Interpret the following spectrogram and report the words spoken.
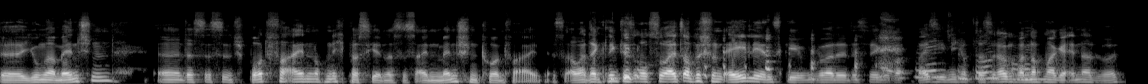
äh, junger Menschen. äh, dass es in Sportvereinen noch nicht passieren, dass es ein Menschenturnverein ist. Aber dann klingt es auch so, als ob es schon Aliens geben würde. Deswegen weiß ich nicht, ob das irgendwann nochmal geändert wird.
